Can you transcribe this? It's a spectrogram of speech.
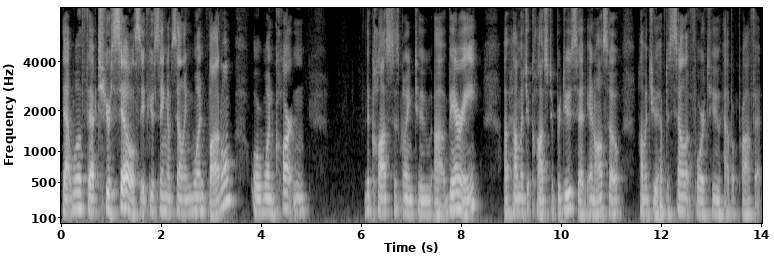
that will affect your sales. If you're saying I'm selling one bottle or one carton, the cost is going to uh, vary of how much it costs to produce it and also how much you have to sell it for to have a profit.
